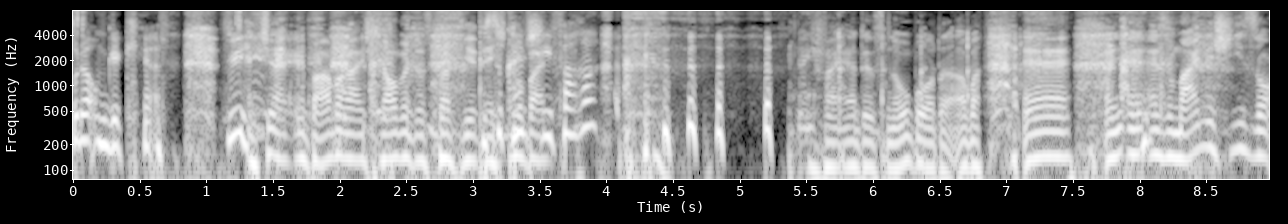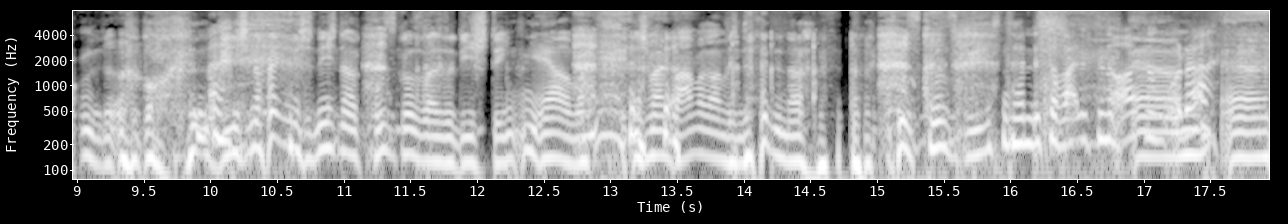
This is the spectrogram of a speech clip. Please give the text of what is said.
Oder umgekehrt. Wie? Ich, Barbara, ich glaube, das passiert Bist nicht du kein Skifahrer? Ich war eher der Snowboarder, aber äh, äh also meine Skisocken riechen eigentlich nicht nach Couscous, also die stinken eher, aber ich meine, Barbara, wenn deine nach, nach Couscous riechen. Dann ist doch alles in Ordnung, ähm, oder? Äh,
